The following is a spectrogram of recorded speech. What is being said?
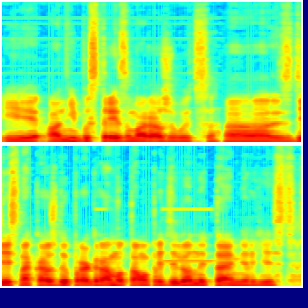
и они быстрее замораживаются. А, здесь на каждую программу там определенный таймер есть.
